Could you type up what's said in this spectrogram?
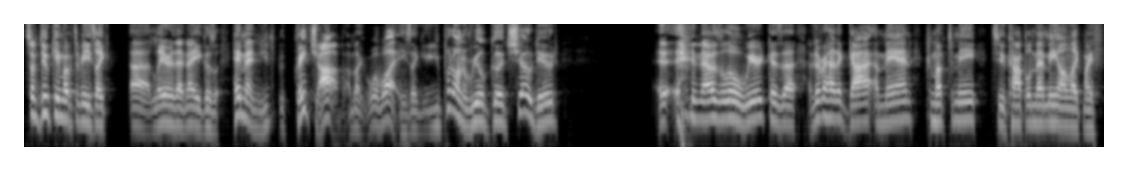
Some dude came up to me. He's like, uh, later that night, he goes, "Hey man, you great job." I'm like, "Well, what?" He's like, "You put on a real good show, dude." And, and that was a little weird because uh, I've never had a guy, a man, come up to me to compliment me on like my f-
